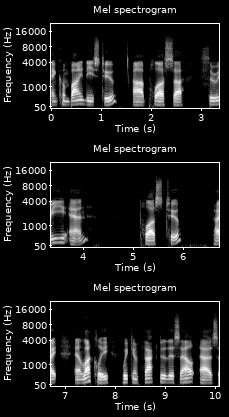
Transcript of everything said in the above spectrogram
and combine these two uh, plus 3n uh, plus 2 right? And luckily we can factor this out as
